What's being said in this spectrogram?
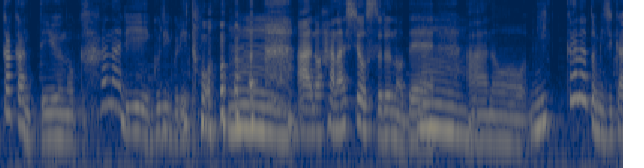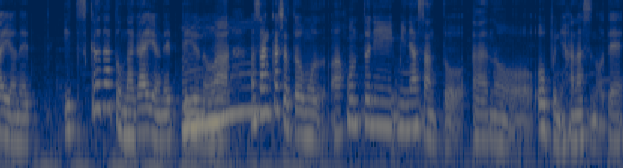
日間っていうのをかなりぐりぐりと あの話をするので、あの3日だと短いよねって5日だと長いよねっていうのは、まあ、参加者とも本当に皆さんとあのオープンに話すので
